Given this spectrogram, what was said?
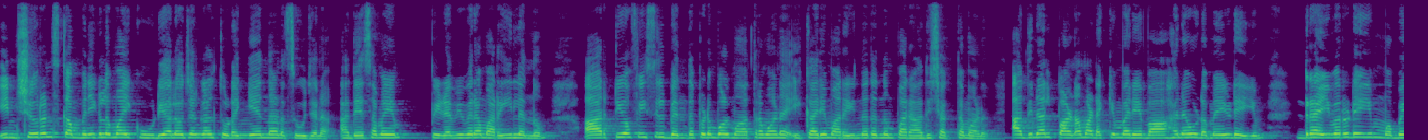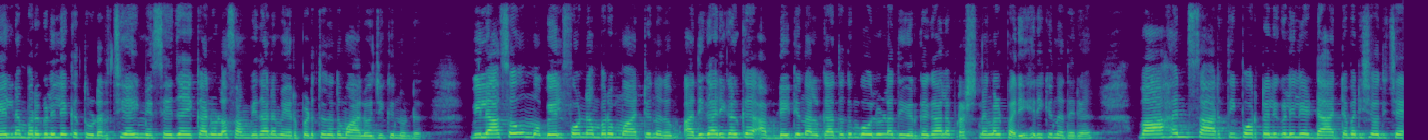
ഇൻഷുറൻസ് കമ്പനികളുമായി കൂടിയാലോചനകൾ തുടങ്ങിയെന്നാണ് സൂചന. അതേസമയം പിഴവിവരം അറിയില്ലെന്നും ആർ ടി ഓഫീസിൽ ബന്ധപ്പെടുമ്പോൾ മാത്രമാണ് ഇക്കാര്യം അറിയുന്നതെന്നും പരാതി ശക്തമാണ്. അതിനാൽ പണം അടയ്ക്കും വരെ വാഹന ഉടമയുടെയും ഡ്രൈവറുടെയും മൊബൈൽ നമ്പറുകളിലേക്ക് തുടർച്ചയായി മെസ്സേജ് അയക്കാനുള്ള സംവിധാനം ഏർപ്പെടുത്തുന്നതും ആലോചിക്കുന്നുണ്ട്. വിലാസവും മൊബൈൽ ഫോൺ നമ്പറും മാറ്റുന്നതും അധികാരികൾക്ക് അപ്ഡേറ്റ് നൽകാത്തതും പോലുള്ള ദീർഘകാല പ്രശ്നങ്ങൾ പരിഹരിക്കുന്നതിന് വാഹൻ സാർത്തി പോർട്ടലുകളിലെ ഡാറ്റ പരിശോധിച്ച്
